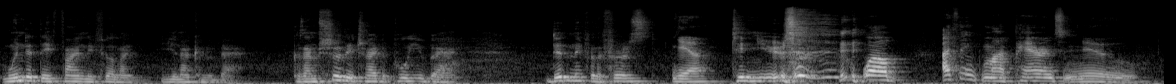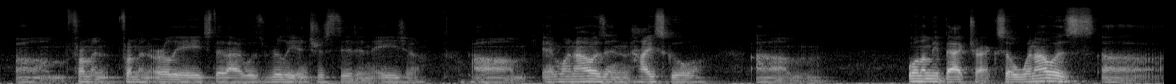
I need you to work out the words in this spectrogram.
When did they finally feel like you're not coming back? Because I'm sure they tried to pull you back, didn't they, for the first Yeah. 10 years? Well, I think my parents knew um, from an from an early age that I was really interested in Asia. Um, and when I was in high school, um, well, let me backtrack. So when I was uh,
